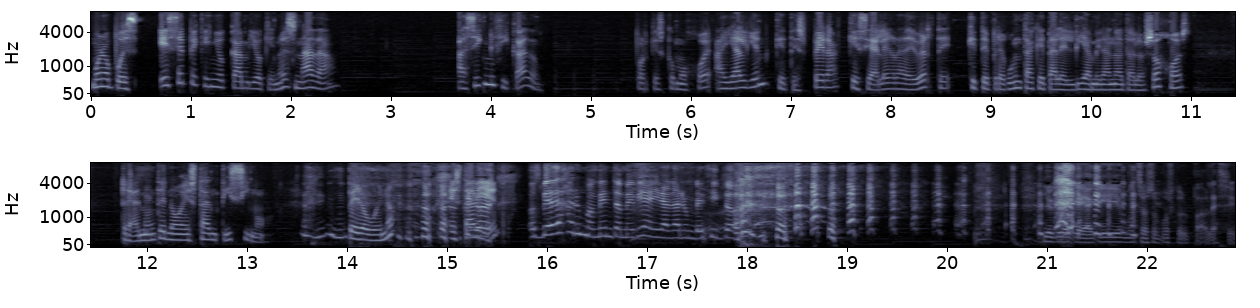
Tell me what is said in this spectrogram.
Bueno, pues ese pequeño cambio que no es nada, ha significado. Porque es como, hay alguien que te espera, que se alegra de verte, que te pregunta qué tal el día mirándote a los ojos. Realmente no es tantísimo. Pero bueno, está Pero bien. Os voy a dejar un momento, me voy a ir a dar un besito. Yo creo que aquí muchos somos culpables, sí.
